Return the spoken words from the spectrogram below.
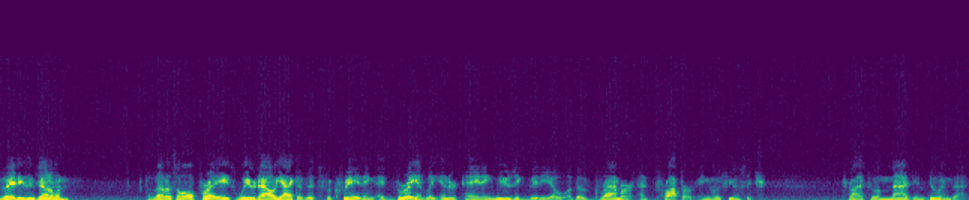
Ladies and gentlemen, let us all praise Weird Al Yankovic for creating a brilliantly entertaining music video about grammar and proper English usage. Try to imagine doing that.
